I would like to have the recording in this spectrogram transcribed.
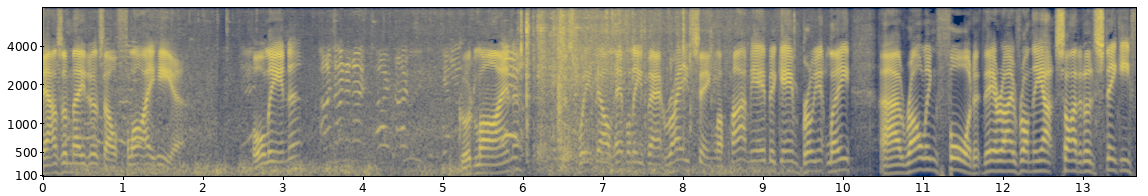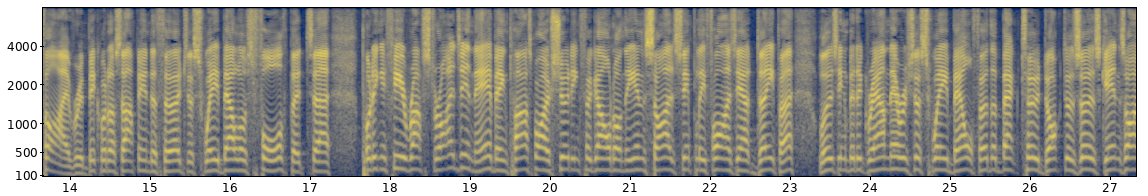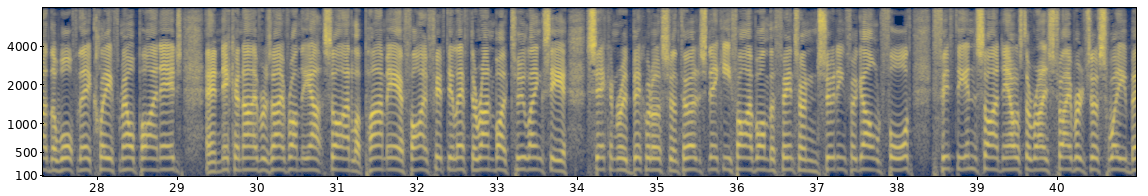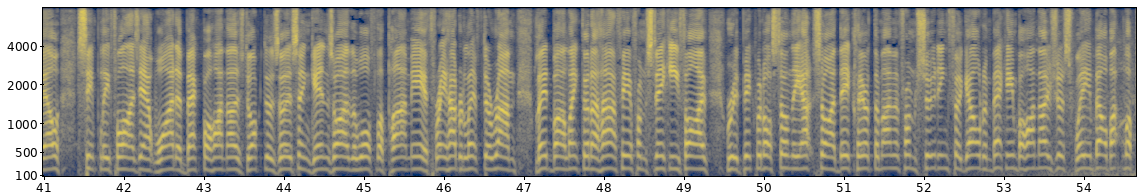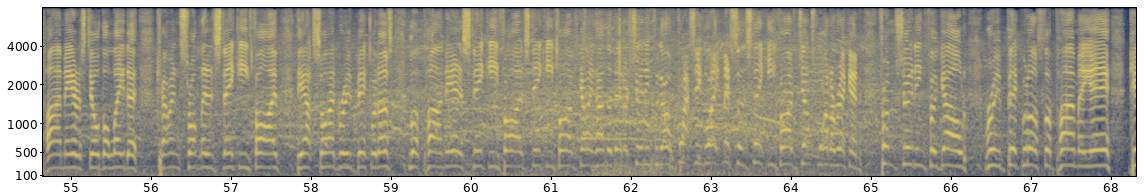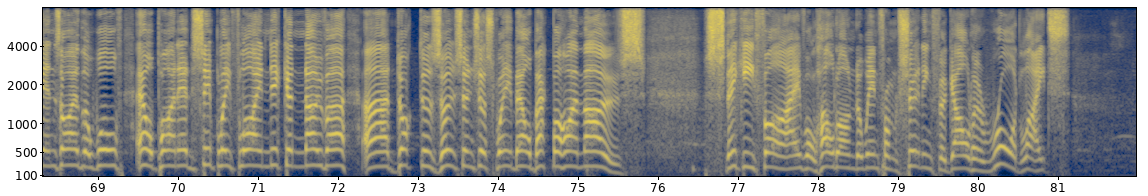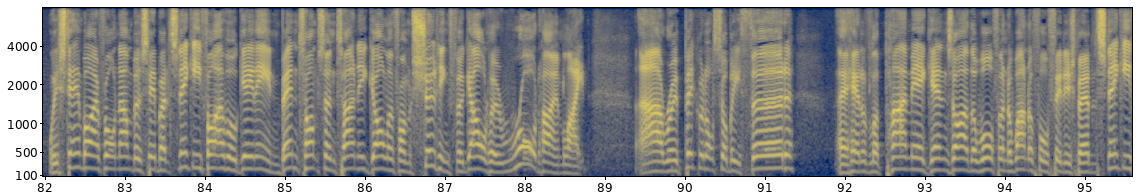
Thousand metres, they'll fly here. All in. Good line. The Sweet Bell heavily back racing. Le Palmier began brilliantly. Uh, rolling forward, they're over on the outside at a sneaky five. Rubiquitous up into third. Just Sweet Bell is fourth, but uh, putting a few rough strides in there. Being passed by shooting for gold on the inside. Simply flies out deeper. Losing a bit of ground there is just Sweet Bell. Further back to Dr. Zeus. Genzai the Wolf. They're clear from Alpine Edge. And Nicanova is over on the outside. Le Palmier 550 left to run by two lengths here. Second Rubiquitous and third Sneaky Five on the fence and shooting for gold fourth. 50 inside now is the race favourite, just Wee Bell. Simply flies out wider back behind those. Zeus and Genzai the Wolf Le Palmier. 300 left to run. Led by a length and a half here from Sneaky Five. Rubiquitous on the outside. They're clear at the moment from shooting for gold and back in behind those just Wee Bell. But Le Palmier is still the leader. Coming strong leaded Sneaky Five. The outside Rubiquitous. Le Palmier, Sneaky Five. Sneaky Five going home the better. Shooting for gold. Flashing late misses. Sneaky Five just one, I reckon, from shooting for gold. Rubiquitous the Palmier. Genzai the Wolf. Alpine Edge simply fly. Nick and Nova. Uh, Dr. Zeus and Jaswee Bell back behind those. Sneaky Five will hold on to win from shooting for gold. Who roared late. We stand by for all numbers here, but Sneaky Five will get in. Ben Thompson, Tony Gollan from Shooting for Gold, who roared home late. Uh, will be third, ahead of Le Palmier, Genzai, the Wolf, and a wonderful finish. But Sneaky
